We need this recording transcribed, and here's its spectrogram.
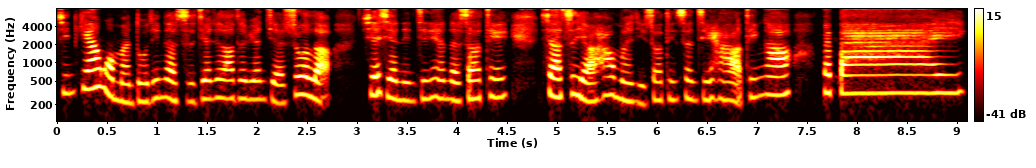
今天我们读经的时间就到这边结束了，谢谢您今天的收听，下次有号我们一起收听圣经，好好听哦，拜拜。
